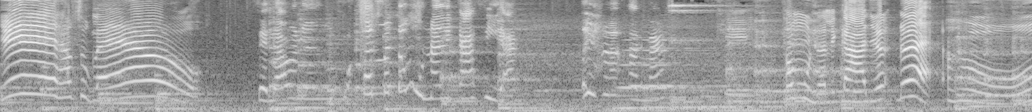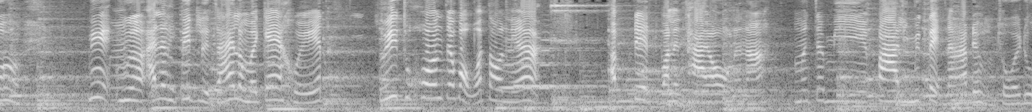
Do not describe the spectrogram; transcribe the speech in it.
เย้ทำสุกแล้ว เสร็จแล้วอันนึงมันมันต้องหมุนนาฬิกาสี่อันเอ้ยห้าอันนะโอเคต้องหมุนนาฬิกาเยอะด้วย โอ้โห นี่เมืองแอตแลนติสหรือจะให้เรามาแก้เควส เฮ้ยทุกคนจะบอกว่าตอนเนี้ยอัปเดตวาเลนไทน์ออกแล้วนะ มันจะมีปลาลิมิเต็ดนะครับเดี๋ยวผมโชว์ให้ดู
